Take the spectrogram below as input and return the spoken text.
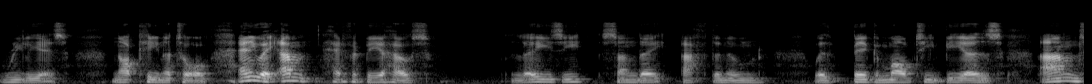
Really is. Not keen at all. Anyway, um, Hereford Beer House. Lazy Sunday afternoon with big malty beers and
